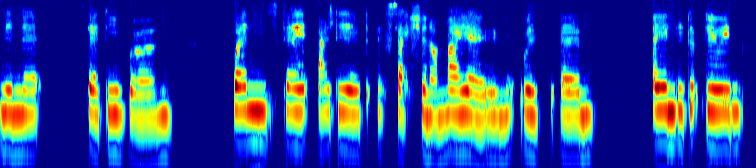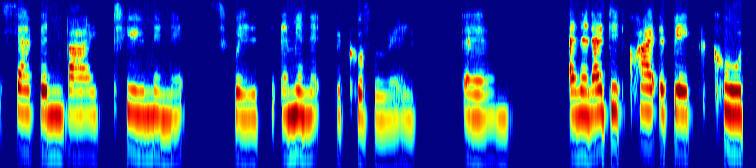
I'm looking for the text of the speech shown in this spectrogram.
minute steady run Wednesday I did a session on my own. It was um I ended up doing seven by two minutes with a minute recovery. Um and then I did quite a big cool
